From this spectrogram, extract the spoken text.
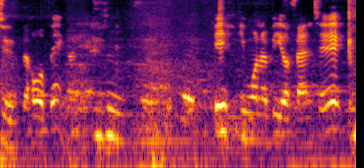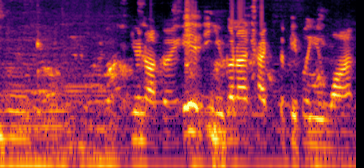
to the whole thing. Mm-hmm. If you want to be authentic, mm-hmm. you're not going. It, you're going to attract the people you want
